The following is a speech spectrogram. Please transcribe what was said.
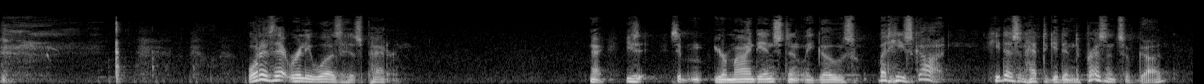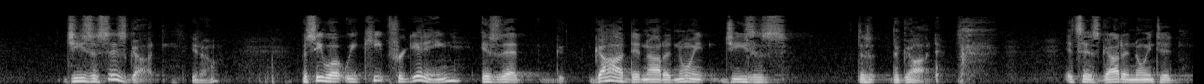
what if that really was His pattern? Now, you, see, your mind instantly goes, but He's God. He doesn't have to get in the presence of God. Jesus is God, you know. But see, what we keep forgetting is that God did not anoint Jesus the, the God. it says God anointed, and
